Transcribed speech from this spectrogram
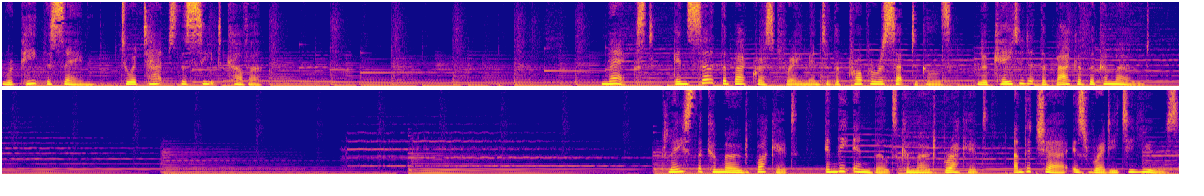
Repeat the same to attach the seat cover. Next, insert the backrest frame into the proper receptacles located at the back of the commode. Place the commode bucket in the inbuilt commode bracket and the chair is ready to use.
